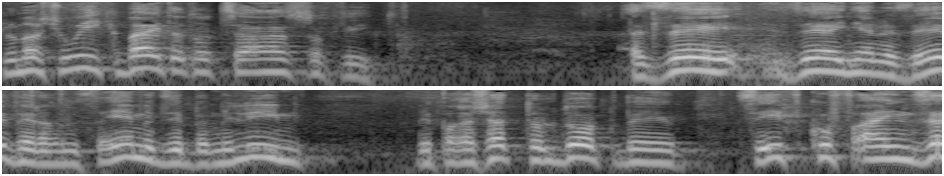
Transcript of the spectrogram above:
כלומר שהוא יקבע את התוצאה הסופית. אז זה, זה העניין הזה, ואנחנו נסיים את זה במילים בפרשת תולדות בסעיף קע"ז,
